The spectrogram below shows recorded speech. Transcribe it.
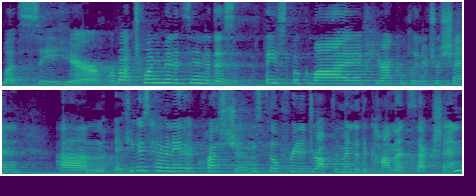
let's see here. We're about 20 minutes into this Facebook Live here on Complete Nutrition. Um, if you guys have any other questions, feel free to drop them into the comment section.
